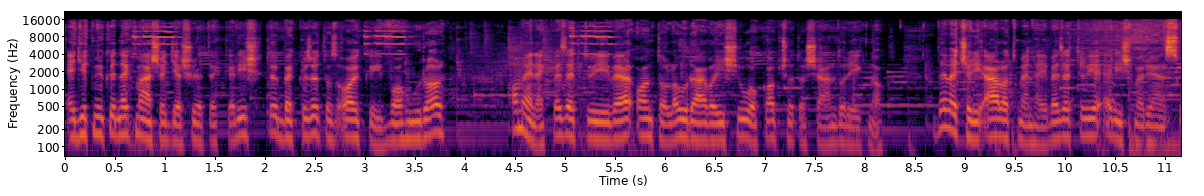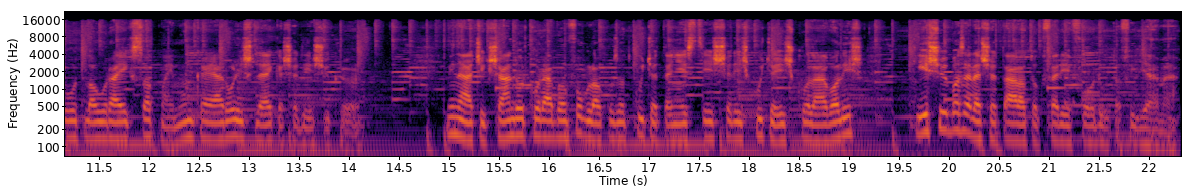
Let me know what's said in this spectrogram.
Együttműködnek más egyesületekkel is, többek között az Ajkai Vahúrral, amelynek vezetőjével Antal Laurával is jó a kapcsolat a Sándoréknak. A Devecseri állatmenhely vezetője elismerően szólt Lauráik szakmai munkájáról és lelkesedésükről. Minácsik Sándor korábban foglalkozott kutyatenyésztéssel és kutyaiskolával is, később az elesett állatok felé fordult a figyelme.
